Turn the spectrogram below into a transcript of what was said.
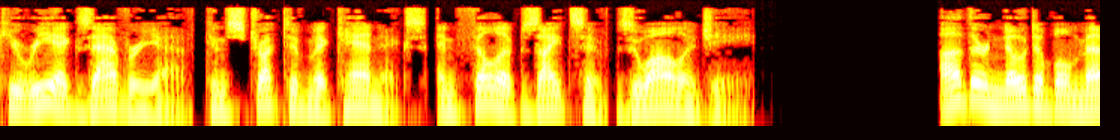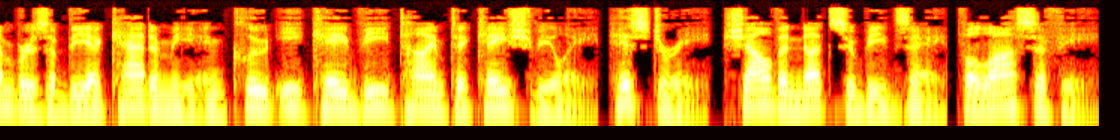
Kyriak Zavriev constructive mechanics, and Philip Zaitsev zoology. Other notable members of the Academy include Ekv Time Takeshvili history, Shalva Nutsubidze philosophy,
